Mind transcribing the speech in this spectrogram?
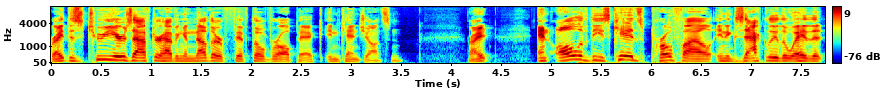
Right. This is two years after having another fifth overall pick in Kent Johnson. Right. And all of these kids profile in exactly the way that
